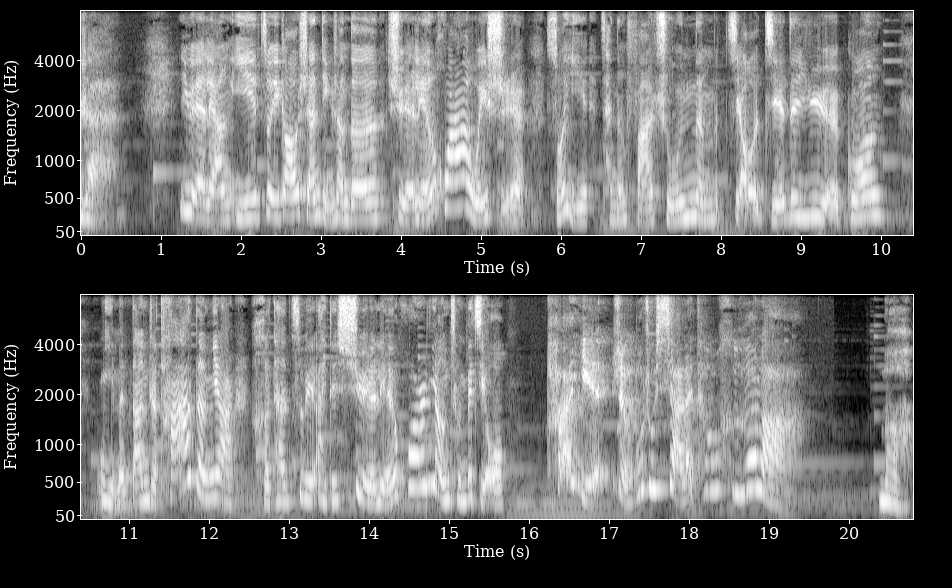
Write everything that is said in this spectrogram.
然，月亮以最高山顶上的雪莲花为食，所以才能发出那么皎洁的月光。你们当着他的面儿喝他最爱的雪莲花酿成的酒，他也忍不住下来偷喝了。那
